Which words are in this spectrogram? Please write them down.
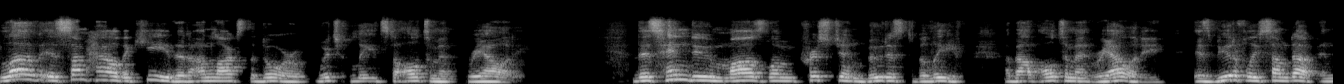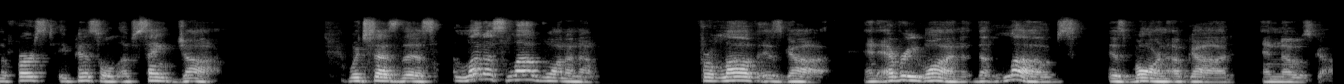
Love is somehow the key that unlocks the door which leads to ultimate reality. This Hindu, Muslim, Christian, Buddhist belief about ultimate reality is beautifully summed up in the first epistle of St. John, which says this Let us love one another, for love is God, and every one that loves is born of God and knows God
